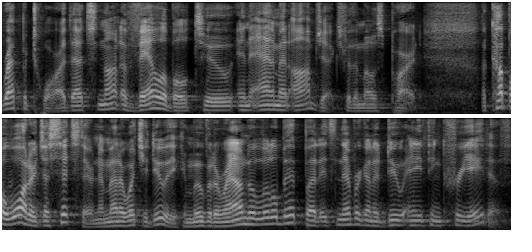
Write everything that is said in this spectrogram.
repertoire that's not available to inanimate objects for the most part. A cup of water just sits there no matter what you do. You can move it around a little bit, but it's never going to do anything creative.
